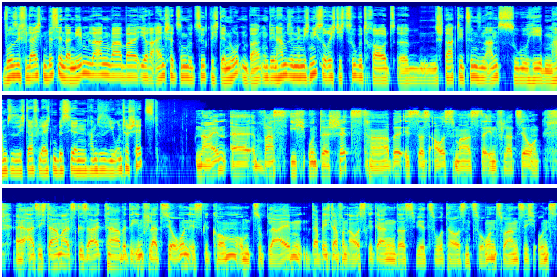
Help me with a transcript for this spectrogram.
Wo Sie vielleicht ein bisschen daneben lagen, war bei Ihrer Einschätzung bezüglich der Notenbanken. Den haben Sie nämlich nicht so richtig zugetraut, ähm, stark die Zinsen anzuheben. Haben Sie sich da vielleicht ein bisschen, haben Sie die unterschätzt? Nein, äh, was ich unterschätzt habe, ist das Ausmaß der Inflation. Äh, als ich damals gesagt habe, die Inflation ist gekommen, um zu bleiben, da bin ich davon ausgegangen, dass wir 2022 uns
